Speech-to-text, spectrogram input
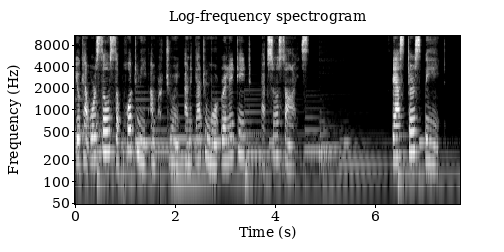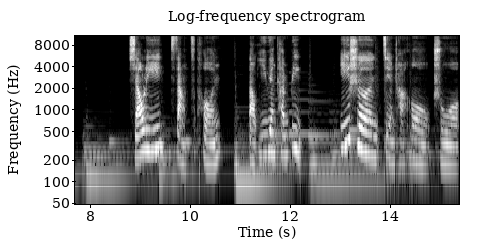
You can also support me on Patreon and get more related exercise. Faster speed. 小李嗓子疼，到医院看病。医生检查后说，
